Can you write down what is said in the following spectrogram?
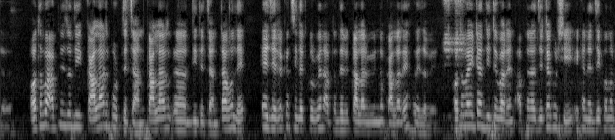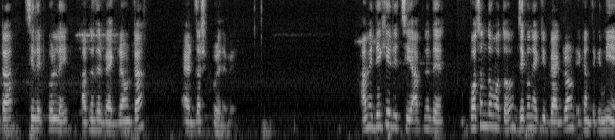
যাবে। অথবা আপনি যদি কালার করতে চান কালার দিতে চান, তাহলে এই যে এটাকে সিলেক্ট করবেন, আপনাদের কালার বিভিন্ন কালারে হয়ে যাবে। অথবা এটা দিতে পারেন, আপনারা যেটা খুশি এখানে যে কোনোটা সিলেক্ট করলেই আপনাদের ব্যাকগ্রাউন্ডটা অ্যাডজাস্ট করে নেবে। আমি দেখিয়ে দিচ্ছি আপনাদের পছন্দ মতো যে কোনো একটি ব্যাকগ্রাউন্ড এখান থেকে নিয়ে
